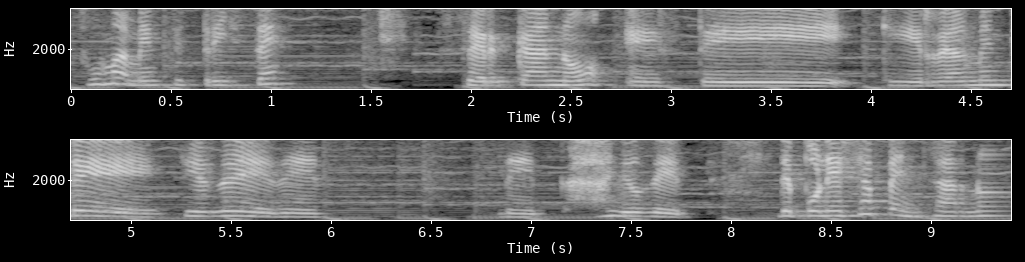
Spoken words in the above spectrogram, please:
sumamente triste cercano, este, que realmente sí es de, de, de, Dios, de, ponerse a pensar, ¿no?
